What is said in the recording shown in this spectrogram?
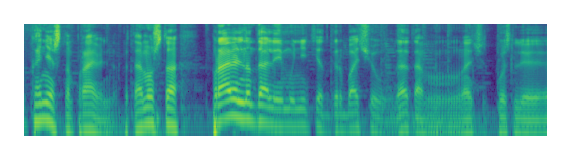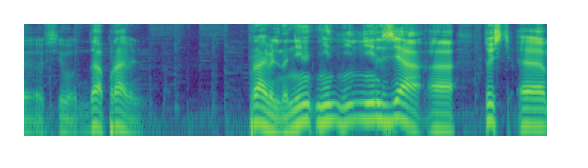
Ну, конечно, правильно. Потому что правильно дали иммунитет Горбачеву, да, там, значит, после всего. Да, правильно. Правильно. Не- не- не- нельзя. а, то есть э,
